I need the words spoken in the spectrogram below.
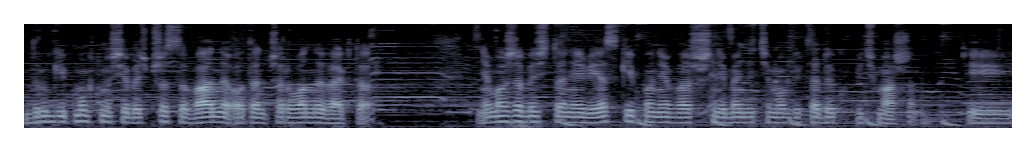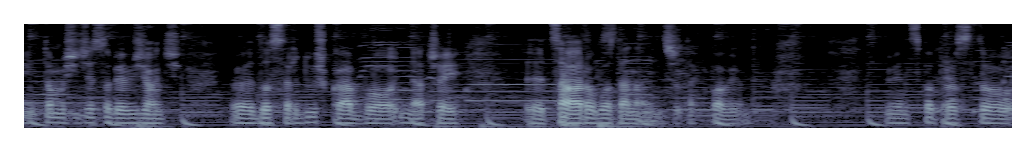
drugi punkt musi być przesuwany o ten czerwony wektor. Nie może być to niebieski, ponieważ nie będziecie mogli wtedy kupić maszyn. I to musicie sobie wziąć e, do serduszka, bo inaczej e, cała robota na nic, że tak powiem. Więc po prostu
